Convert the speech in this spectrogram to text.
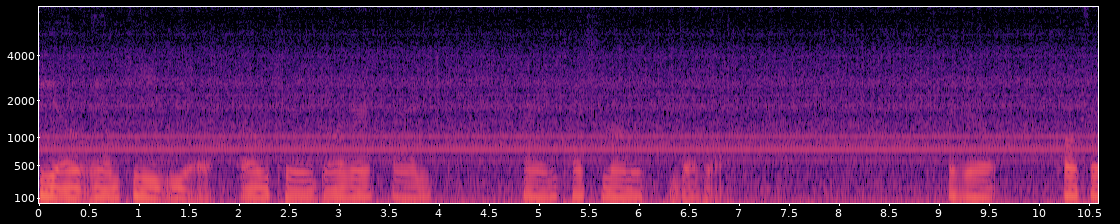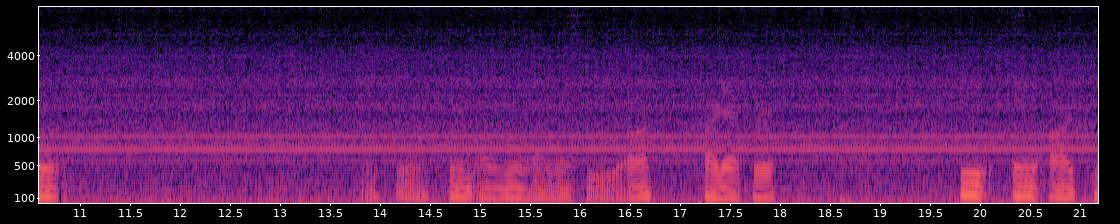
P-O-M-P-E-O to deliver and, and testimony the the cultural M-I-N-I-S-E-R hard after P A R P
